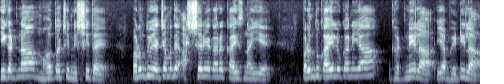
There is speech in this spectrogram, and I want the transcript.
ही घटना महत्त्वाची निश्चित आहे. परंतु याच्यामध्ये आश्चर्यकारक काहीच नाही आहे परंतु काही लोकांनी या घटनेला या भेटीला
